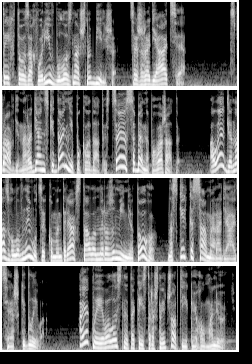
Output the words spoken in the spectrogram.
тих, хто захворів, було значно більше. Це ж радіація. Справді, на радянські дані покладатись це себе не поважати. Але для нас головним у цих коментарях стало нерозуміння того, наскільки саме радіація шкідлива. А як виявилось, не такий страшний чорт, як його малюють.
